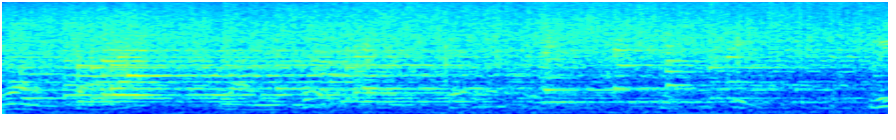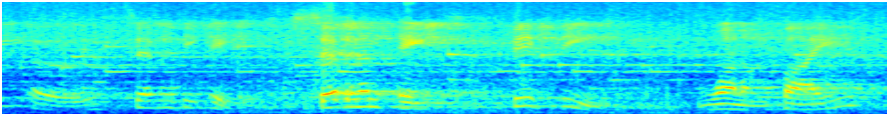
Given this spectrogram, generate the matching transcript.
1 and 5, blind 30, 78, 7 and 8, 15, 1 and 5,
